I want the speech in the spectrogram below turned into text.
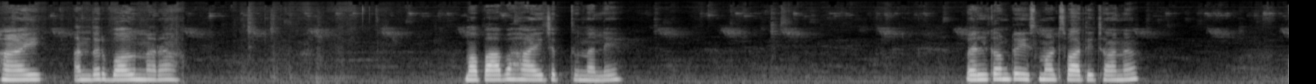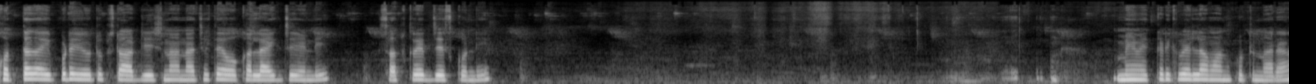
హాయ్ అందరూ బాగున్నారా? మా పాప హాయ్ చెప్తుందండి. Welcome to smart Swathi channel. కొత్తగా ఇప్పుడే యూట్యూబ్ స్టార్ట్ చేసిన నచ్చితే ఒక లైక్ చేయండి సబ్స్క్రైబ్ చేసుకోండి. మేము ఎక్కడికి వెళ్ళాం అనుకుంటున్నారా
